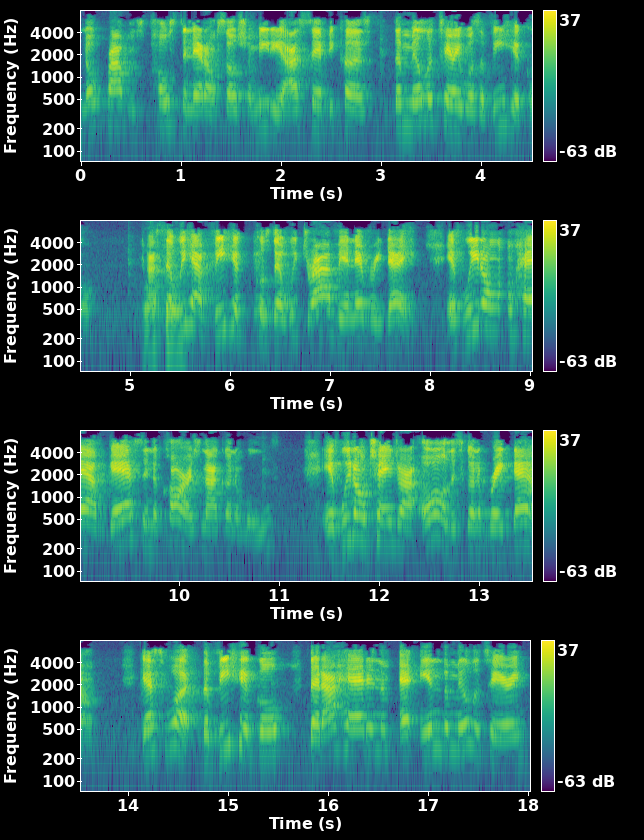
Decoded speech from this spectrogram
no problems posting that on social media?" I said, "Because the military was a vehicle." Okay. I said, "We have vehicles that we drive in every day. If we don't have gas in the car, it's not going to move. If we don't change our oil, it's going to break down. Guess what? The vehicle that I had in the in the military,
